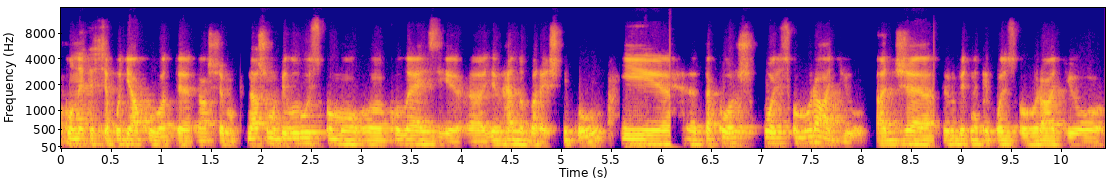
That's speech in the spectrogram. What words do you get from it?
Вклонитися, подякувати нашим нашому білоруському е, колезі е, Євгену Баришнікову і е, також польському радіо, адже співробітники польського радіо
